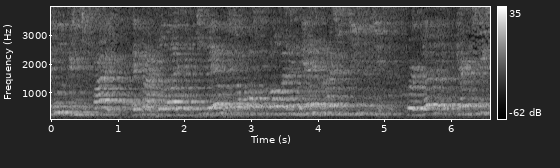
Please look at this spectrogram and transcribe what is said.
tudo que a gente faz é para a glória de Deus. O apóstolo Paulo vai lembrar disso e diz: Portanto, quero que vocês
